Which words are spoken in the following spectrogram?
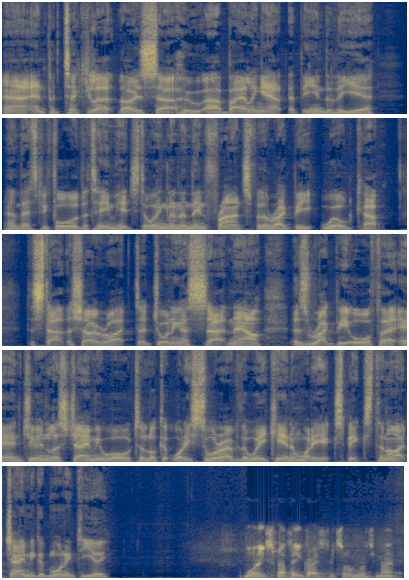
uh, in particular those uh, who are bailing out at the end of the year and that's before the team heads to England and then France for the Rugby World Cup. To start the show right, uh, joining us uh, now is rugby author and journalist Jamie Wall to look at what he saw over the weekend and what he expects tonight. Jamie, good morning to you. Morning, Smithy. Great to be talking with you, mate.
